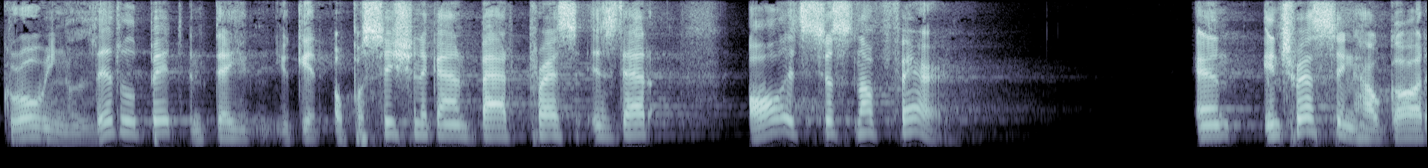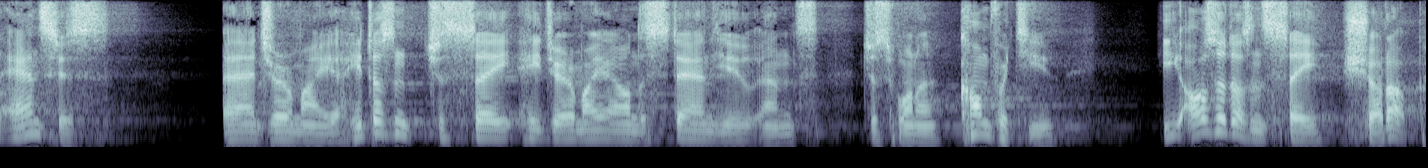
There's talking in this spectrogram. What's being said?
growing a little bit and then you get opposition again, bad press? Is that all? It's just not fair. And interesting how God answers uh, Jeremiah. He doesn't just say, Hey, Jeremiah, I understand you and just want to comfort you. He also doesn't say, shut up.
